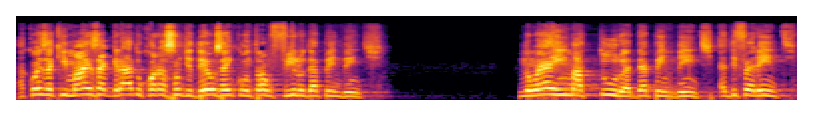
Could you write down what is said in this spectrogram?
A coisa que mais agrada o coração de Deus é encontrar um filho dependente. Não é imaturo, é dependente, é diferente.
